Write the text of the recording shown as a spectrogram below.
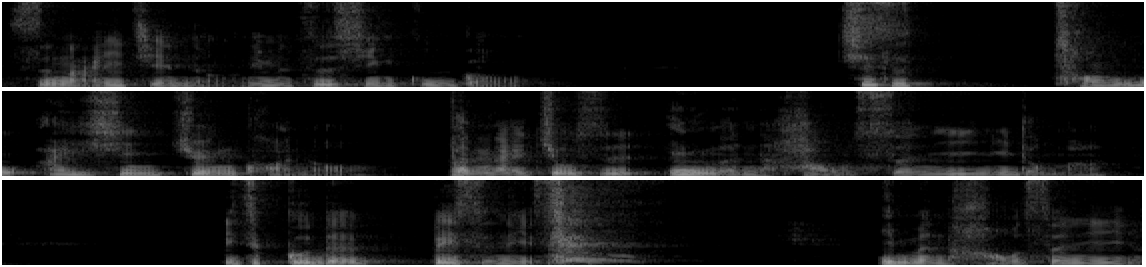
是哪一间呢，你们自行 Google。其实，宠物爱心捐款哦，本来就是一门好生意，你懂吗？It's good business，一门好生意呢。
